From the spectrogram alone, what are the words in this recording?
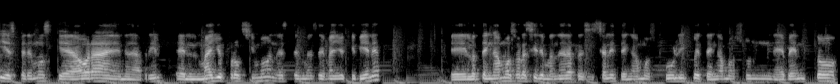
y esperemos que ahora en abril, en mayo próximo, en este mes de mayo que viene, eh, lo tengamos ahora sí de manera presencial y tengamos público y tengamos un evento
